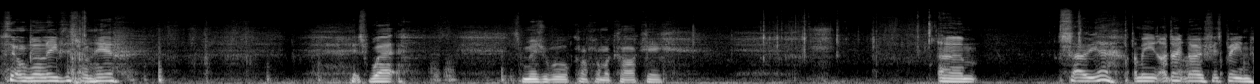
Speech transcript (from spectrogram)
I think I'm going to leave this one here. It's wet, it's miserable, can't find my car key. Um, so yeah, I mean, I don't know if it's been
